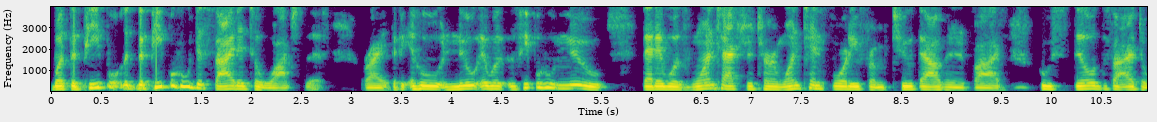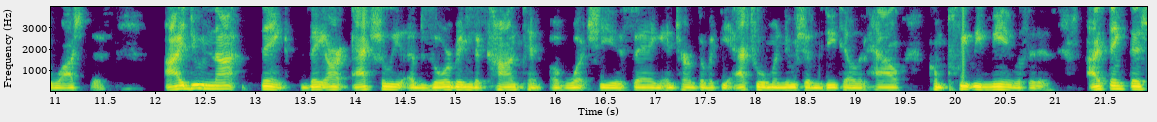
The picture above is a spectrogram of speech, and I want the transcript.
But the people, the people who decided to watch this, right? The, who knew it was the people who knew that it was one tax return, one 1040 from 2005, who still decided to watch this. I do not think they are actually absorbing the content of what she is saying in terms of like the actual minutia and the detail and how completely meaningless it is. I think that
